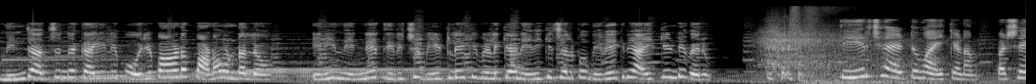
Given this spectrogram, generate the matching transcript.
നിന്റെ അച്ഛന്റെ കയ്യിൽ ഇപ്പൊ ഒരുപാട് പണം ഉണ്ടല്ലോ ഇനി നിന്നെ തിരിച്ചു വീട്ടിലേക്ക് വിളിക്കാൻ എനിക്ക് ചിലപ്പോ വിവേകിനെ അയക്കേണ്ടി വരും. തീർച്ചയായിട്ടും അയക്കണം. പക്ഷേ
